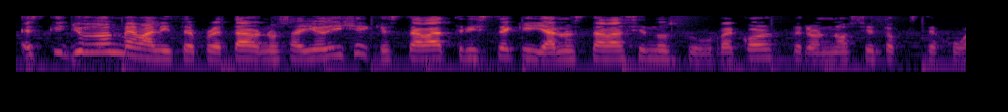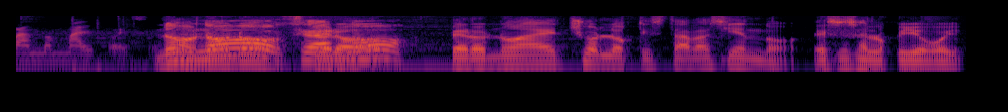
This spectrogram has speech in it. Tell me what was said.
es que Judon me malinterpretaron. O sea, yo dije que estaba triste que ya no estaba haciendo su récord, pero no siento que esté jugando mal, pues. No, no, No, no, o sea, pero, no. pero no ha hecho lo que estaba haciendo. Eso es a lo que yo voy.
